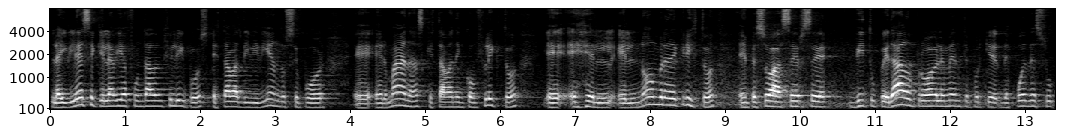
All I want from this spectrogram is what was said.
la iglesia que él había fundado en Filipos estaba dividiéndose por eh, hermanas que estaban en conflicto, eh, el, el nombre de Cristo empezó a hacerse vituperado probablemente porque después de su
